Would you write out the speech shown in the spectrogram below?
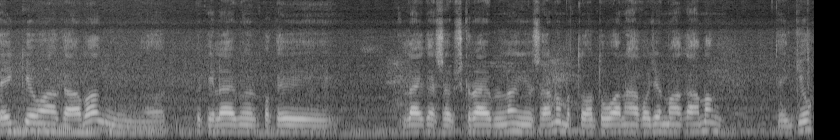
Thank you mga kabang. Pakilay mo paki like at subscribe lang. Yung sa ano matuwa na ako dyan mga kamang thank you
